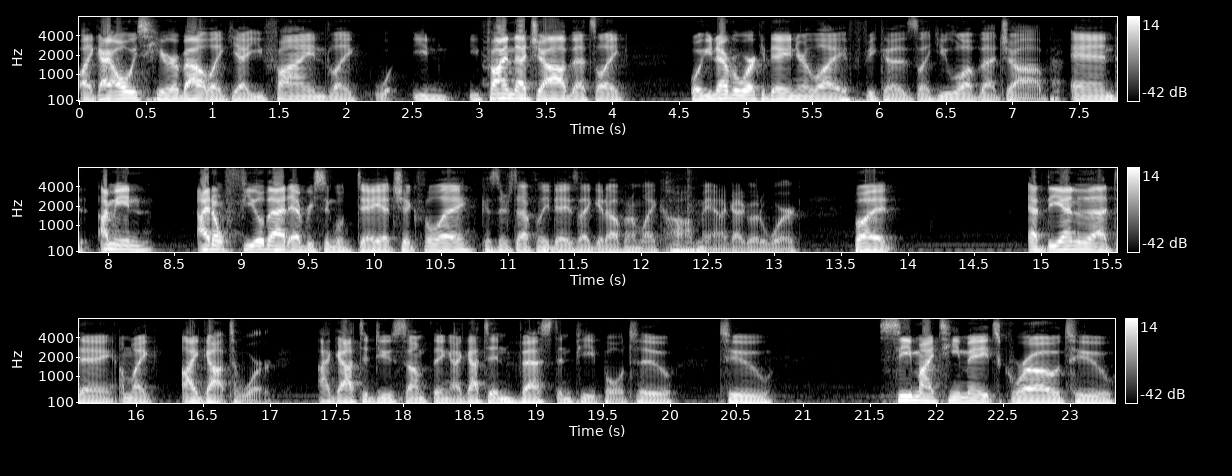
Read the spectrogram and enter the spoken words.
like I always hear about like yeah you find like you you find that job that's like well you never work a day in your life because like you love that job. And I mean I don't feel that every single day at Chick-fil-A because there's definitely days I get up and I'm like oh man I got to go to work. But at the end of that day I'm like I got to work. I got to do something. I got to invest in people to to see my teammates grow to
